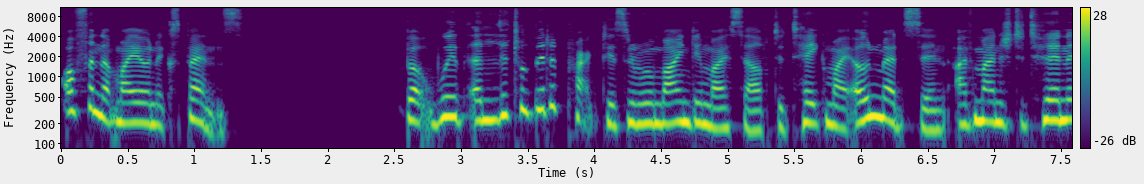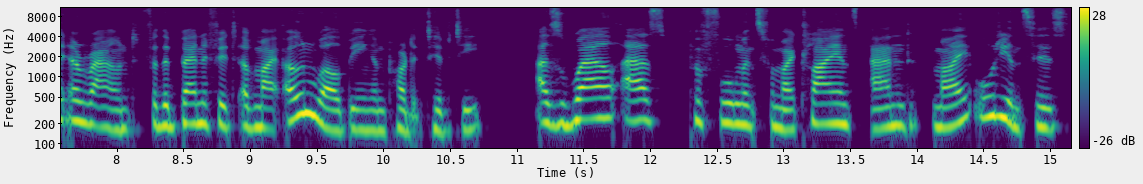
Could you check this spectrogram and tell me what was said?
often at my own expense. But with a little bit of practice and reminding myself to take my own medicine, I've managed to turn it around for the benefit of my own well-being and productivity, as well as performance for my clients and my audiences.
